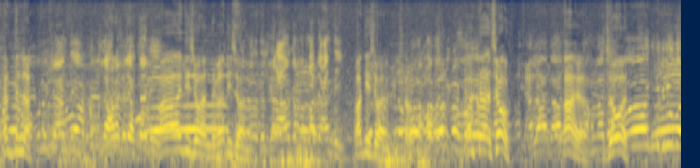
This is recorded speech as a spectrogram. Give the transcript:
الحمد لله. جا عندي؟ الله راه مليح ثاني آه غادي يجوا عندك غادي يجوا عندك. غادي يجوا عندك إن شاء الله. مرحبا بكم. وأنت شوف. آه جواد جواد مقلوبه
